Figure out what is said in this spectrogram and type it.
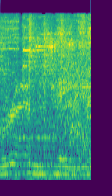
Rampage.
